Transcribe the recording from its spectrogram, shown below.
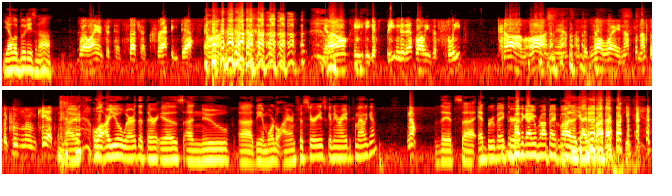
Yellow booties and all. Well, Iron Fist had such a crappy death. Come on. you know, he, he gets beaten to death while he's asleep. Come on, man. I said, no way. Not for, not for the Kunlun kid. No. well, are you aware that there is a new uh, the Immortal Iron Fist series getting ready to come out again? No. It's uh, Ed Brubaker By the guy who brought back Bucky. by the guy who brought back Bucky.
